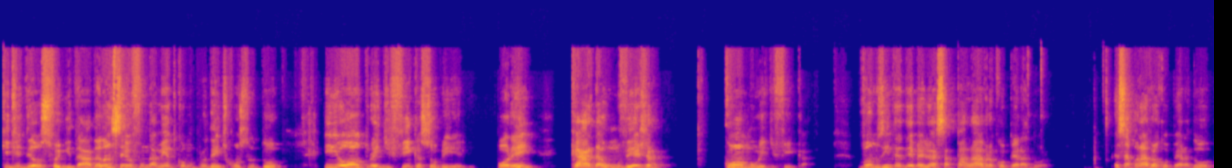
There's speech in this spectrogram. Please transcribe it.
que de Deus foi me dada, lancei o fundamento como prudente construtor, e outro edifica sobre ele. Porém, cada um veja como edifica. Vamos entender melhor essa palavra cooperador. Essa palavra cooperador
